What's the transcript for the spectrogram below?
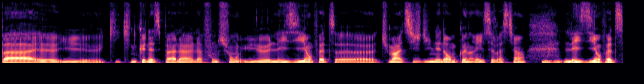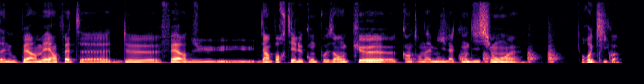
pas, euh, qui, qui, ne connaissent pas la, la fonction lazy, en fait, tu m'arrêtes si je dis une énorme connerie, Sébastien. Mmh lazy, en fait, ça nous permet en fait de faire du, d'importer le composant que quand on a mis la condition requis quoi.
